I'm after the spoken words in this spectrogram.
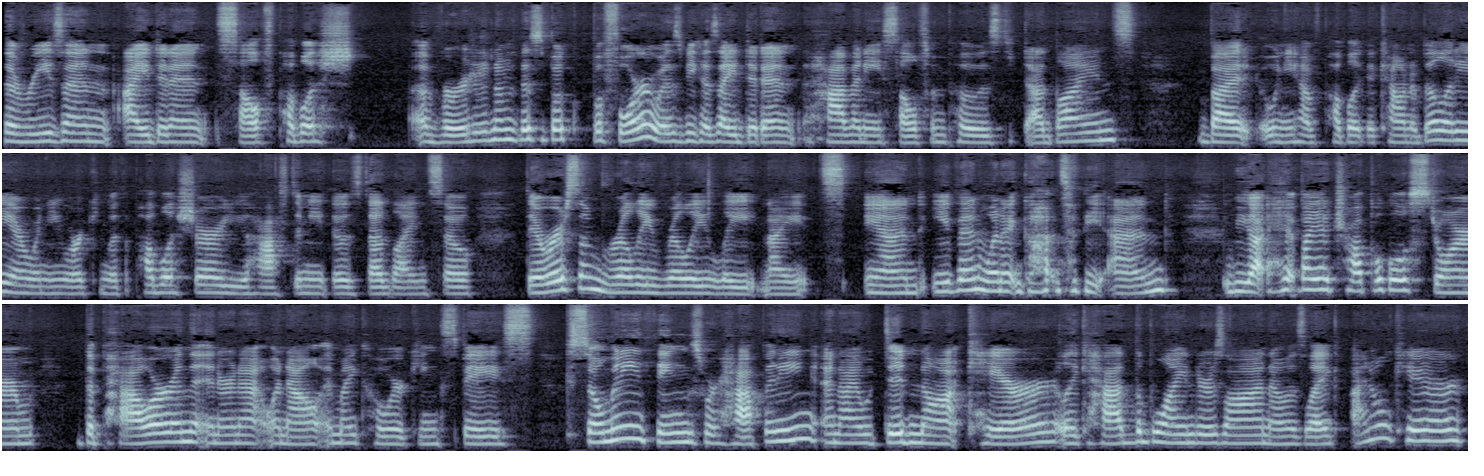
The reason I didn't self publish a version of this book before was because I didn't have any self imposed deadlines. But when you have public accountability or when you're working with a publisher, you have to meet those deadlines. So there were some really, really late nights. And even when it got to the end, we got hit by a tropical storm. The power and the internet went out in my co working space. So many things were happening, and I did not care. Like, had the blinders on. I was like, I don't care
